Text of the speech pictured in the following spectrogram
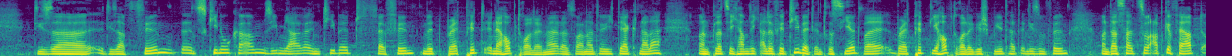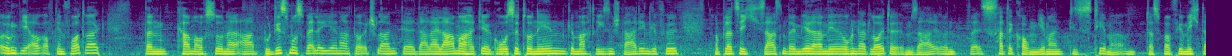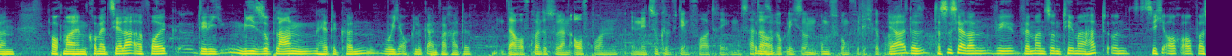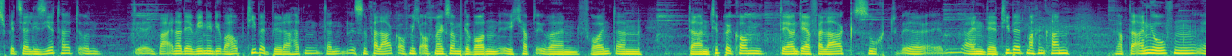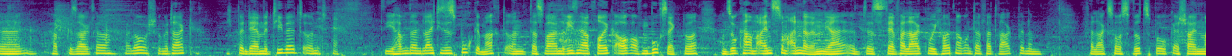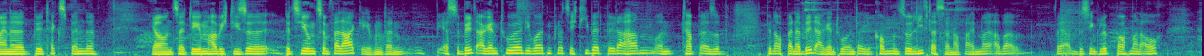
dieser, dieser Film ins Kino kam, sieben Jahre in Tibet, verfilmt mit Brad Pitt in der Hauptrolle. Ne? Das war natürlich der Knaller. Und plötzlich haben sich alle für Tibet interessiert, weil Brad Pitt die Hauptrolle gespielt hat in diesem Film. Und das hat so abgefärbt irgendwie auch auf den Vortrag. Dann kam auch so eine Art Buddhismuswelle hier nach Deutschland. Der Dalai Lama hat ja große Tourneen gemacht, Riesenstadien gefüllt. Und plötzlich saßen bei mir da mehrere hundert Leute im Saal und es hatte kaum jemand dieses Thema. Und das war für mich dann auch mal ein kommerzieller Erfolg, den ich nie so planen hätte können, wo ich auch Glück einfach hatte. Darauf konntest du dann aufbauen in den zukünftigen Vorträgen. Das hat genau. also wirklich so einen Umschwung für dich gebracht. Ja, das, das ist ja dann wie, wenn man so ein Thema hat und sich auch auf was spezialisiert hat und ich war einer der wenigen, die überhaupt Tibet-Bilder hatten. Dann ist ein Verlag auf mich aufmerksam geworden. Ich habe über einen Freund dann da einen Tipp bekommen, der und der Verlag sucht äh, einen, der Tibet machen kann. Habe da angerufen, äh, habe gesagt, oh, hallo, schönen guten Tag, ich bin der mit Tibet und die haben dann gleich dieses Buch gemacht und das war ein Riesenerfolg auch auf dem Buchsektor und so kam eins zum anderen. Ja, das ist der Verlag, wo ich heute noch unter Vertrag bin, im Verlagshaus Würzburg erscheinen meine Bildtextbände. Ja, und seitdem habe ich diese Beziehung zum Verlag eben. Dann die erste Bildagentur, die wollten plötzlich Tibet-Bilder haben und habe also bin auch bei einer Bildagentur untergekommen und so lief das dann auf einmal. Aber ja, ein bisschen Glück braucht man auch.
